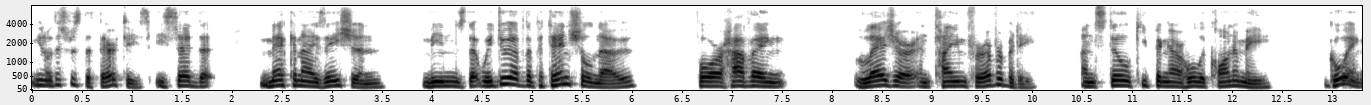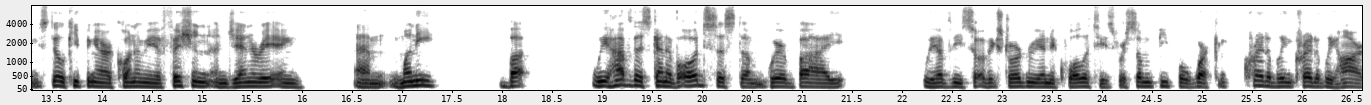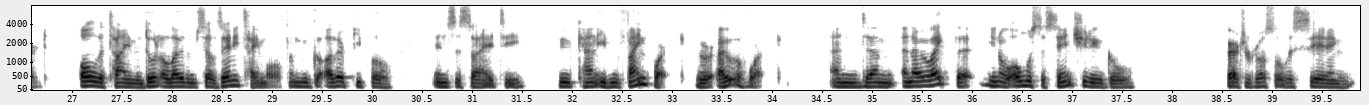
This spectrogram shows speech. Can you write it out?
you know, this was the 30s. He said that mechanization means that we do have the potential now for having leisure and time for everybody and still keeping our whole economy going, still keeping our economy efficient and generating um, money. But we have this kind of odd system whereby we have these sort of extraordinary inequalities where some people work incredibly, incredibly hard all the time and don't allow themselves any time off. And we've got other people in society who can't even find work, who are out of work. And um, and I like that, you know, almost a century ago, Bertrand Russell was saying,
